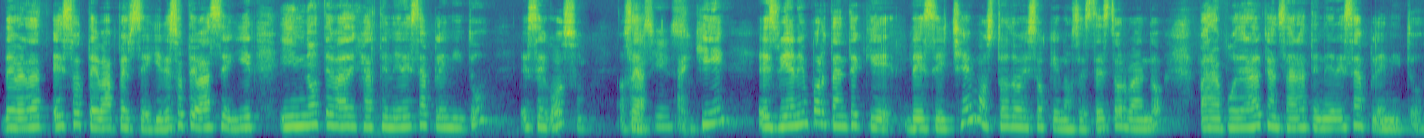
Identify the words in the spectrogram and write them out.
de verdad, eso te va a perseguir, eso te va a seguir y no te va a dejar tener esa plenitud, ese gozo. O sea, aquí es bien importante que desechemos todo eso que nos está estorbando para poder alcanzar a tener esa plenitud.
